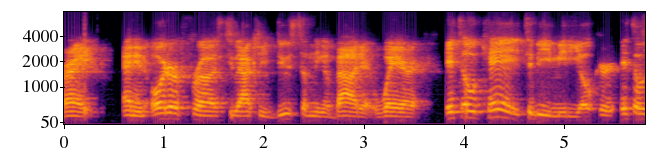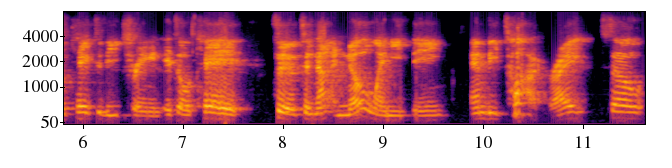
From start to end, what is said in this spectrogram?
right? And in order for us to actually do something about it, where it's okay to be mediocre, it's okay to be trained, it's okay to, to not know anything and be taught, right? So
